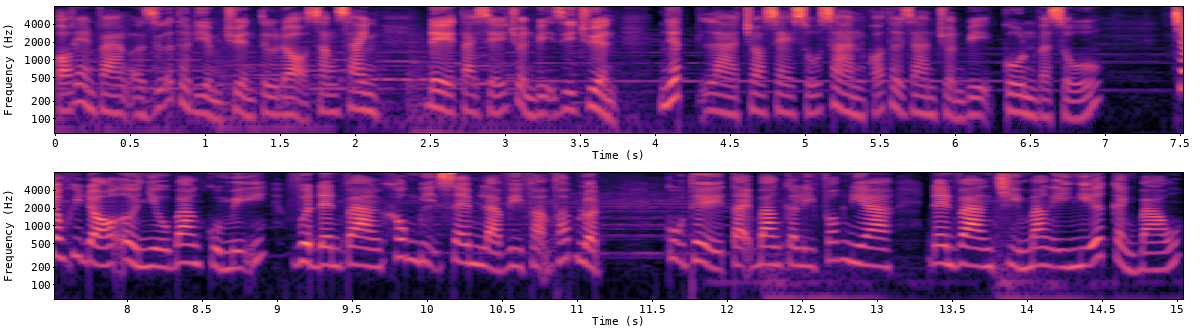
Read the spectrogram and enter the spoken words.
có đèn vàng ở giữa thời điểm chuyển từ đỏ sang xanh để tài xế chuẩn bị di chuyển, nhất là cho xe số sàn có thời gian chuẩn bị côn và số. Trong khi đó, ở nhiều bang của Mỹ, vượt đèn vàng không bị xem là vi phạm pháp luật. Cụ thể, tại bang California, đèn vàng chỉ mang ý nghĩa cảnh báo,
